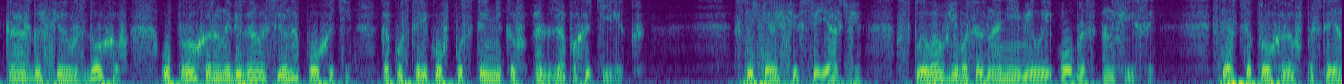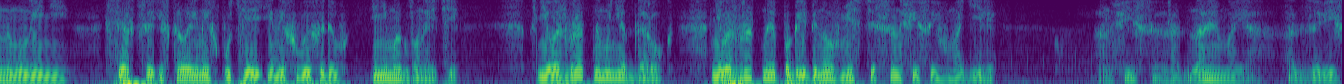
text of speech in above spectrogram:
страждущих вздохов у Прохора набегала слюна похоти, как у стариков-пустынников от запаха килик. Все чаще, все ярче всплывал в его сознании милый образ Анфисы. Сердце Прохора в постоянном унынии, сердце искало иных путей, иных выходов и не могло найти — к невозвратному нет дорог. Невозвратное погребено вместе с Анфисой в могиле. Анфиса, родная моя, отзовись,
